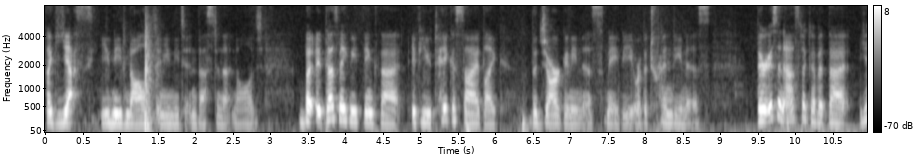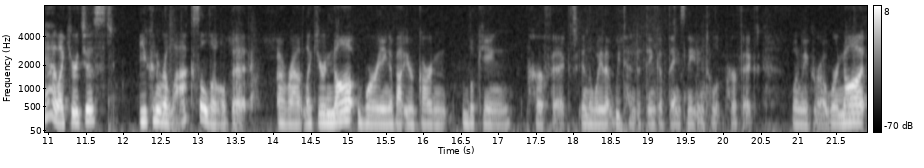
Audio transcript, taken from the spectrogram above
like yes you need knowledge and you need to invest in that knowledge but it does make me think that if you take aside like the jargoniness maybe or the trendiness there is an aspect of it that yeah like you're just you can relax a little bit around like you're not worrying about your garden looking perfect in the way that we tend to think of things needing to look perfect when we grow. We're not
